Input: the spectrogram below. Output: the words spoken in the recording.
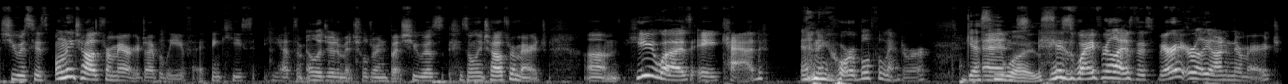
She was his only child from marriage, I believe. I think he's he had some illegitimate children, but she was his only child from marriage. Um, he was a cad and a horrible philanderer. Yes, And he was. His wife realized this very early on in their marriage.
